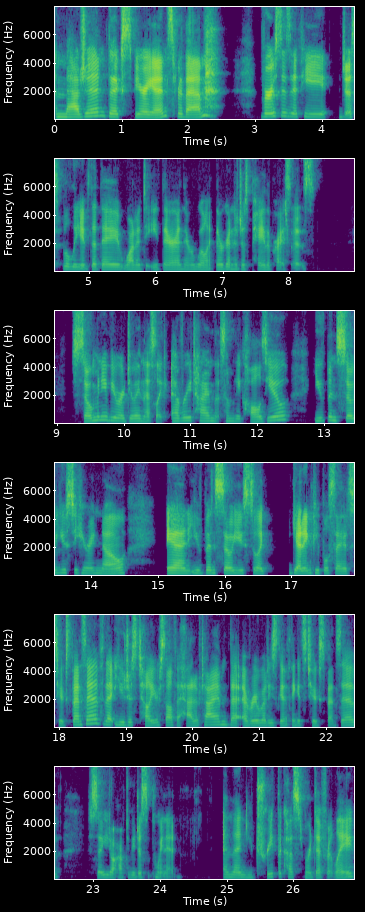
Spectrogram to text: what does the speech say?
Imagine the experience for them versus if he just believed that they wanted to eat there and they were willing, they're going to just pay the prices so many of you are doing this. Like every time that somebody calls you, you've been so used to hearing no, and you've been so used to like getting people say it's too expensive that you just tell yourself ahead of time that everybody's going to think it's too expensive. So you don't have to be disappointed. And then you treat the customer differently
